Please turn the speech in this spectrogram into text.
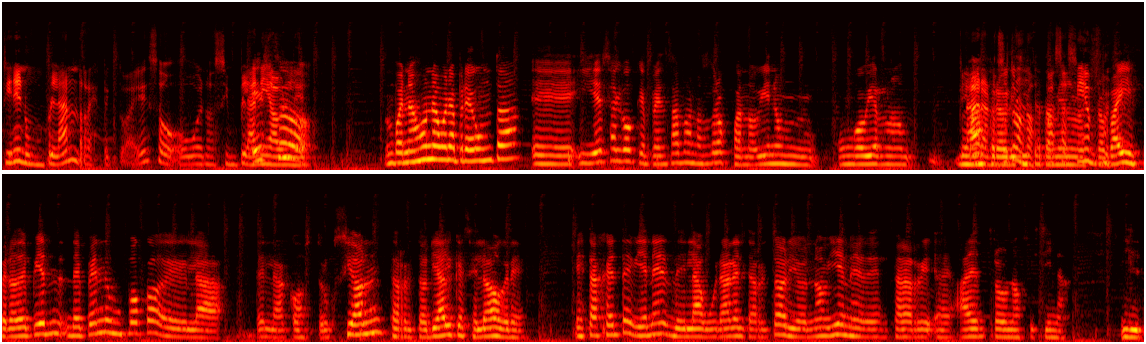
¿Tienen un plan respecto a eso? O bueno, es implaneable. Eso, bueno, es una buena pregunta eh, y es algo que pensamos nosotros cuando viene un, un gobierno Claro, más progresista también en nuestro país, pero depende, depende un poco de la, de la construcción territorial que se logre. Esta gente viene de laburar el territorio, no viene de estar eh, adentro de una oficina. Y,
